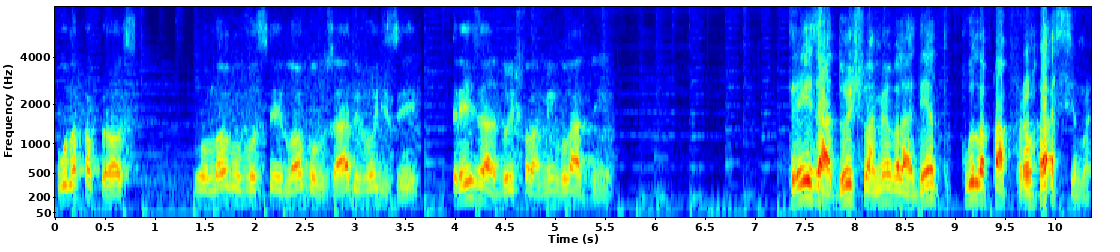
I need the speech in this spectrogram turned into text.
pula para próxima. Vou logo, vou ser logo ousado e vou dizer 3 a 2 Flamengo lá dentro. 3 a 2 Flamengo lá dentro, pula para próxima.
